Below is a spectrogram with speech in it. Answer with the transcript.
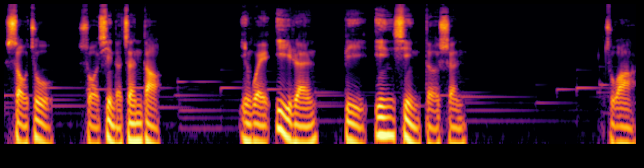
守住所信的真道，因为一人必因信得生。主啊，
